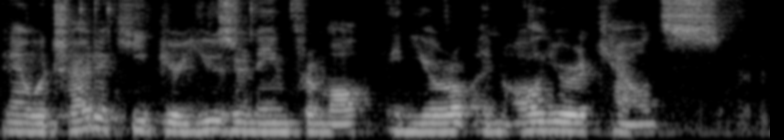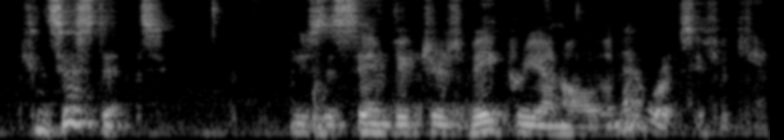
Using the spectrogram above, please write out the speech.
And I would try to keep your username from all in your in all your accounts consistent. Use the same Victor's Bakery on all the networks if you can.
